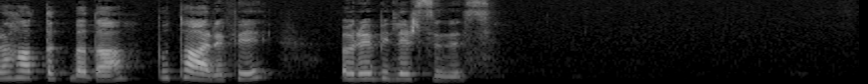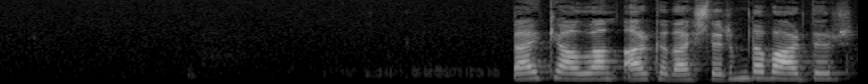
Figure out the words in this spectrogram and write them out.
Rahatlıkla da bu tarifi örebilirsiniz. Belki alan arkadaşlarım da vardır.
